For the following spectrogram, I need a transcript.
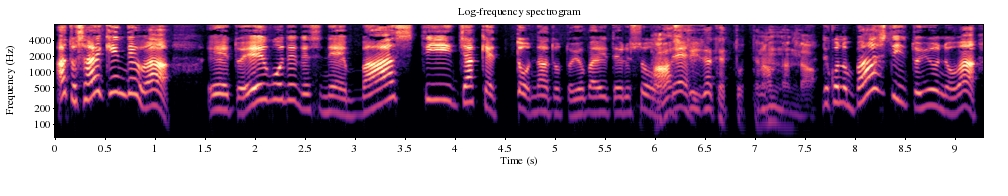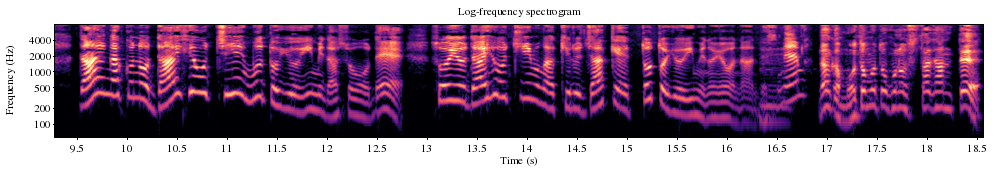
あと最近では、えー、と英語でですねバースティージャケットなどと呼ばれているそうバースティでージャケットって何なんだ、でこのバースティーというのは大学の代表チームという意味だそうでそういう代表チームが着るジャケットという意味のようなんですね。なんかもともとこのスタジャンって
